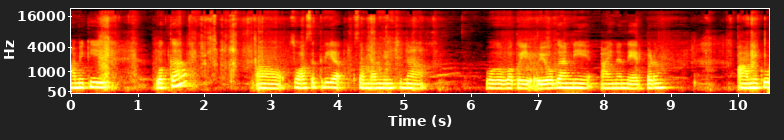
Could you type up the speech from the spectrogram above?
ఆమెకి ఒక శ్వాసక్రియ సంబంధించిన ఒక యోగాన్ని ఆయన నేర్పడం ఆమెకు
